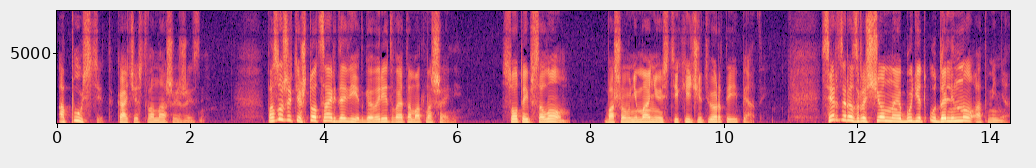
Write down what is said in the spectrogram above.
опустит качество нашей жизни. Послушайте, что царь Давид говорит в этом отношении. Сотый псалом, вашему вниманию стихи 4 и 5. «Сердце развращенное будет удалено от меня,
